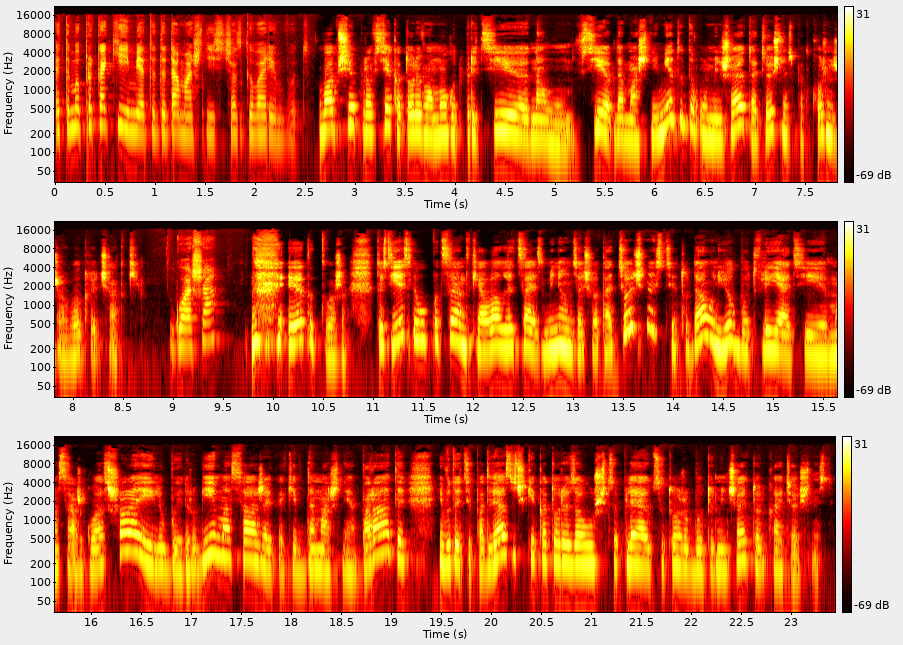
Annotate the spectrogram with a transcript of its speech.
Это мы про какие методы домашние сейчас говорим? Вот? Вообще про все, которые вам могут прийти на ум. Все домашние методы уменьшают отечность подкожной жировой клетчатки. Гуаша? И это тоже. То есть, если у пациентки овал лица изменен за счет отечности, то да, у нее будет влиять и массаж гуаша, и любые другие массажи, и какие-то домашние аппараты, и вот эти подвязочки, которые за уши цепляются, тоже будут уменьшать только отечность.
